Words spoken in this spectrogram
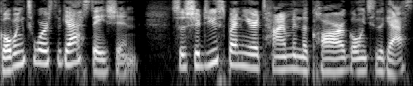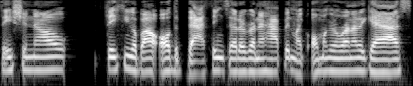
going towards the gas station. So should you spend your time in the car going to the gas station now thinking about all the bad things that are going to happen. Like, oh, am I going to run out of gas?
